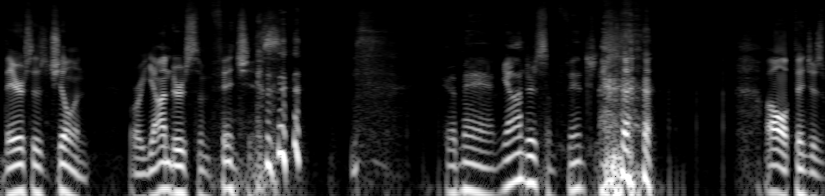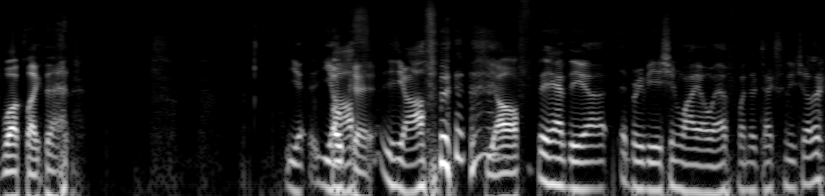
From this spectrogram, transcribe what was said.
There's his chillin', or yonder's some finches. Yeah, man, yonder's some finches. All finches walk like that. yeah, yoff, Okay. yoff. Yoff. they have the uh, abbreviation YOF when they're texting each other.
